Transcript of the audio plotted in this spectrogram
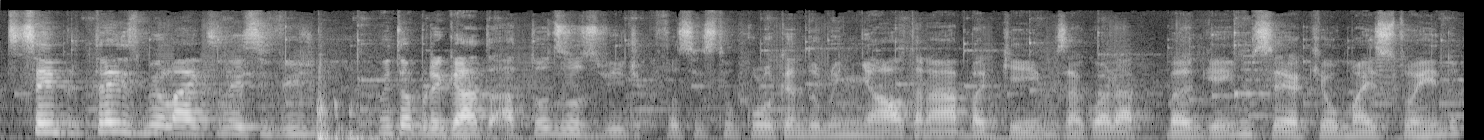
sempre 3 mil likes nesse vídeo. Muito obrigado a todos os vídeos que vocês estão colocando no em alta na aba Games. Agora a aba Games é a que eu mais estou indo.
